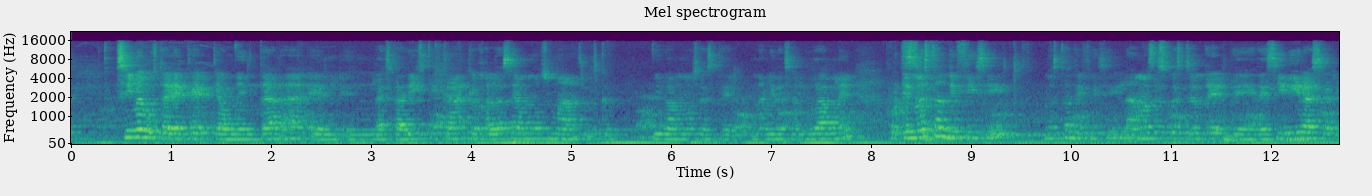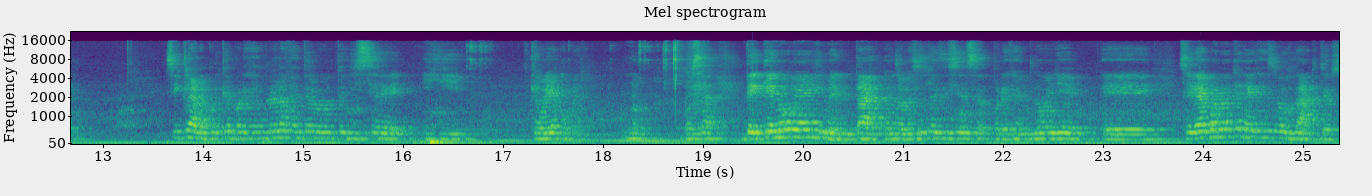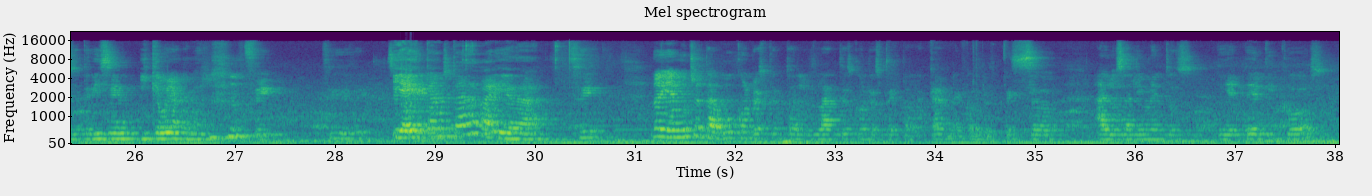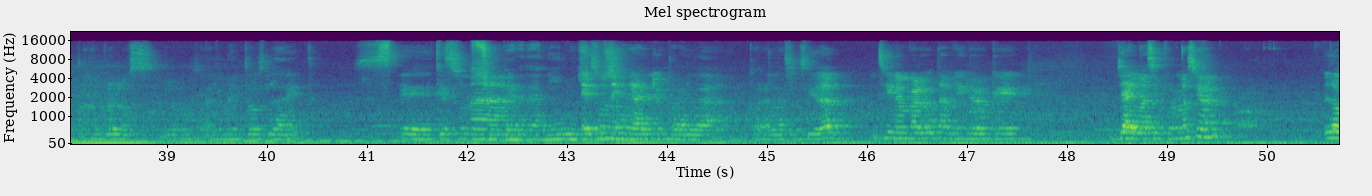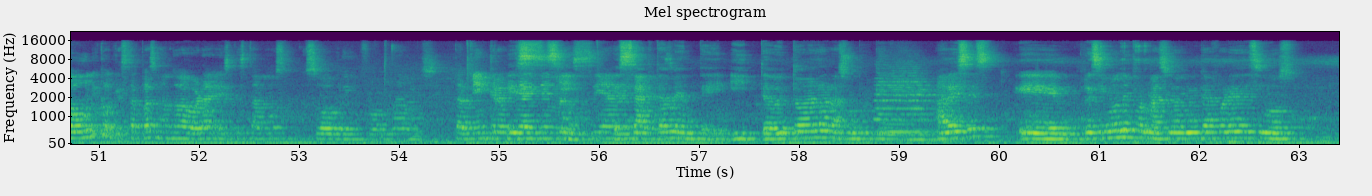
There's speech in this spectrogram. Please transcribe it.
sí me gustaría que, que aumentara el- el- la estadística, que ojalá seamos más los que vivamos este, una vida saludable, porque no es tan difícil, no es tan difícil, nada más es cuestión de, de decidir hacerlo. Sí, claro, porque por ejemplo la gente luego te dice, ¿y qué voy a comer? No. O sea, ¿de qué me voy a alimentar? Cuando a veces les dices, por ejemplo, oye, eh, sería bueno que dejes los lácteos y te dicen, ¿y qué voy a comer? Sí, sí, sí. y hay tanta variedad. Sí. No, y hay mucho tabú con respecto a los lácteos, con respecto a la carne, con respecto a los alimentos dietéticos, por ejemplo, los, los alimentos light, eh, que es una es un engaño para la, para la sociedad. Sin embargo, también creo que ya hay más información. Lo único que está pasando ahora es que estamos sobreinformados. También creo que hay Es- sí, demasiada exactamente, y te doy toda la razón porque a veces eh, recibimos la información de afuera y decimos,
